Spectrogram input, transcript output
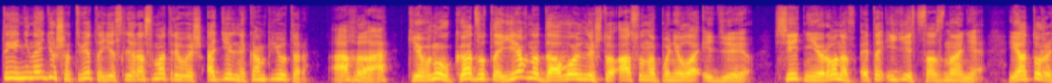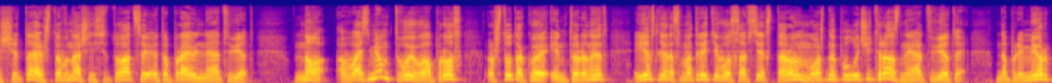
Ты не найдешь ответа, если рассматриваешь отдельный компьютер. Ага, кивнул Кадзута, явно довольный, что Асуна поняла идею. Сеть нейронов — это и есть сознание. Я тоже считаю, что в нашей ситуации это правильный ответ. Но возьмем твой вопрос, что такое интернет, если рассмотреть его со всех сторон, можно получить разные ответы. Например,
